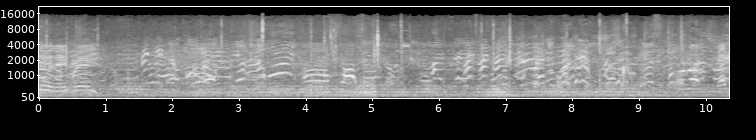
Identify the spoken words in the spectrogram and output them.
to it, Avery. Gabby,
